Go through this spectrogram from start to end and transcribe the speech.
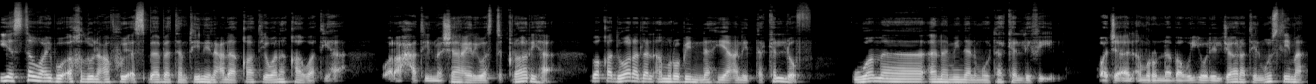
يستوعب أخذ العفو أسباب تمتين العلاقات ونقاوتها وراحة المشاعر واستقرارها وقد ورد الأمر بالنهي عن التكلف. وما أنا من المتكلفين. وجاء الأمر النبوي للجارة المسلمة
